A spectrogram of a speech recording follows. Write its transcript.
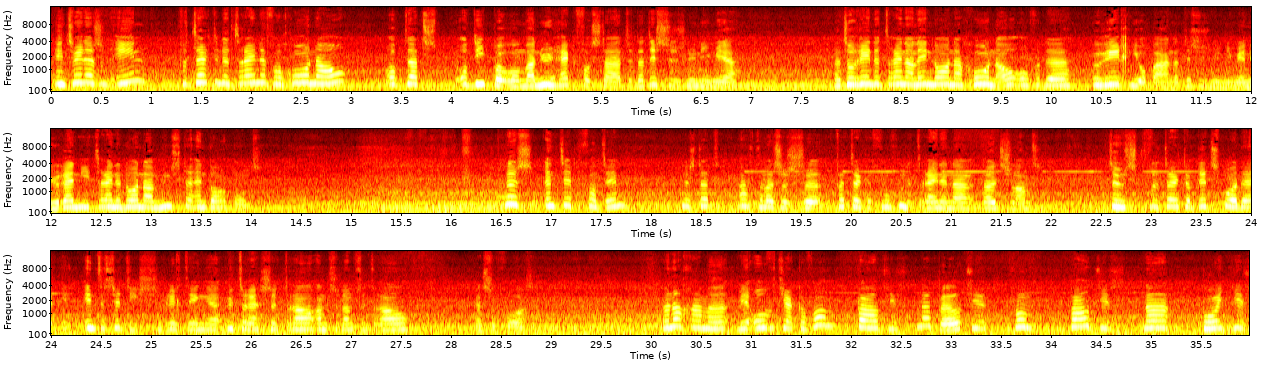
In 2001 vertrekten de treinen van Gronau op, dat, op die perron waar nu hek voor staat. Dat is dus nu niet meer. En toen reden de treinen alleen door naar Gronau over de regiobaan. Dat is dus nu niet meer. Nu rijden die treinen door naar Münster en Dortmund. Dus een tip van Tim. Dus dat achter was dus uh, vertrekken vroeg de treinen naar Duitsland. Toen vertrekt op dit spoor de intercities richting uh, Utrecht Centraal, Amsterdam Centraal enzovoort. Maar dan gaan we weer overchecken van paaltjes naar pijltje, van paaltjes naar poortjes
